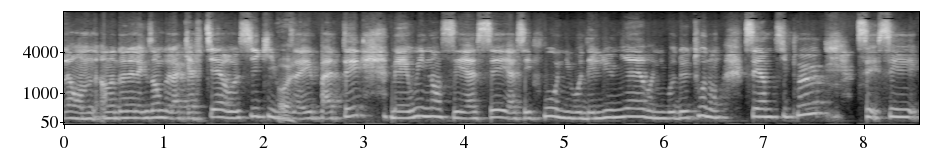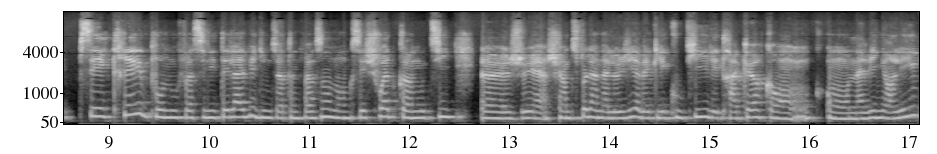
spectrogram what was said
là, on, a donné l'exemple de la cafetière aussi qui vous a épaté. Mais oui, non, c'est assez assez fou au niveau des lumières, au niveau de tout. Donc c'est un petit peu, c'est c'est c'est créé pour nous faciliter la vie d'une certaine façon. Donc c'est chouette comme outil. Euh, je, je fais un petit peu l'analogie avec les cookies, les trackers quand on, navigue en ligne.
